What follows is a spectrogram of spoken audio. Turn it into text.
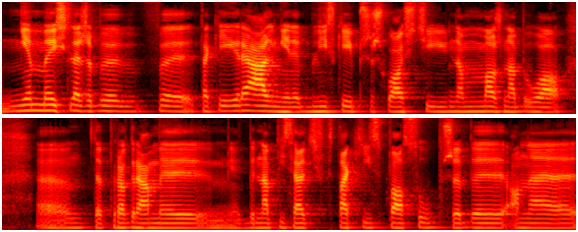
nie myślę, żeby w takiej realnie bliskiej przyszłości no, można było te programy jakby napisać w taki sposób, żeby one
